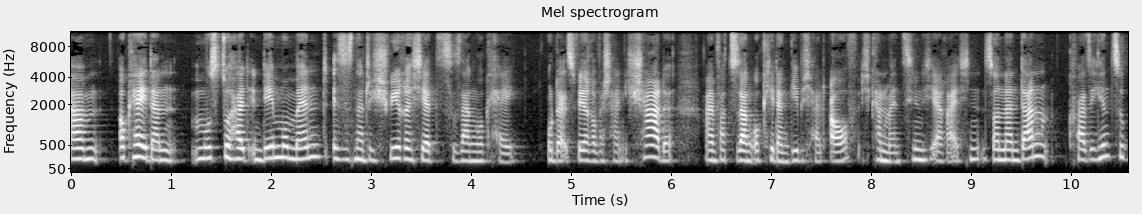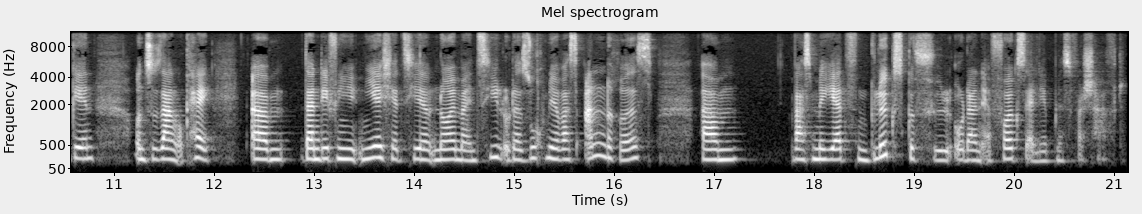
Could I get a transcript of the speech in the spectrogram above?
Ähm, okay, dann musst du halt in dem Moment, ist es natürlich schwierig jetzt zu sagen, okay, oder es wäre wahrscheinlich schade, einfach zu sagen, okay, dann gebe ich halt auf, ich kann mein Ziel nicht erreichen, sondern dann quasi hinzugehen und zu sagen, okay, ähm, dann definiere ich jetzt hier neu mein Ziel oder suche mir was anderes, ähm, was mir jetzt ein Glücksgefühl oder ein Erfolgserlebnis verschafft.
